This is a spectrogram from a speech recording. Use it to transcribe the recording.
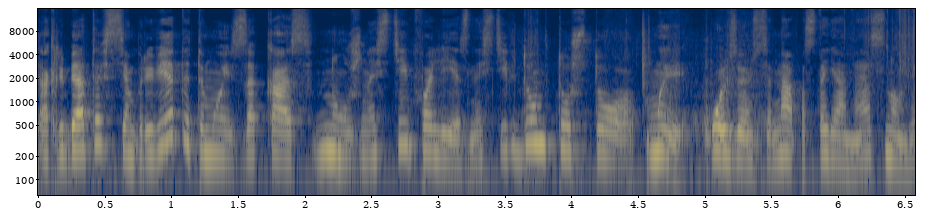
Так, ребята, всем привет! Это мой заказ нужностей, полезностей в дом. То, что мы пользуемся на постоянной основе.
